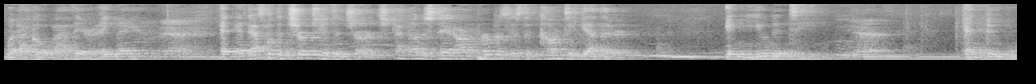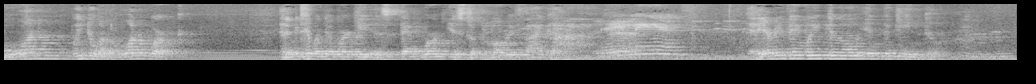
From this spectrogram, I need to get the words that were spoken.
when I go by there. Amen. Amen. And, and that's what the church is. The church got to understand our purpose is to come together in unity. And do one, we doing one work. And let me tell you what that work is. That work is to glorify God. Amen. And everything we do in the kingdom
